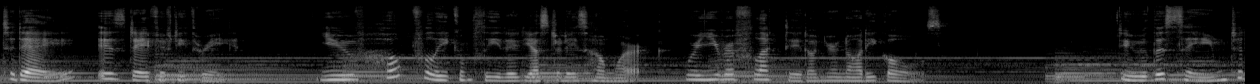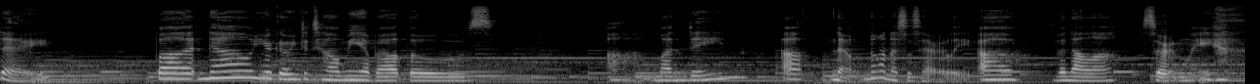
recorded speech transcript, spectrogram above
Today is day 53. You've hopefully completed yesterday's homework where you reflected on your naughty goals. Do the same today, but now you're going to tell me about those uh, mundane? Uh, no, not necessarily. Uh, vanilla, certainly.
